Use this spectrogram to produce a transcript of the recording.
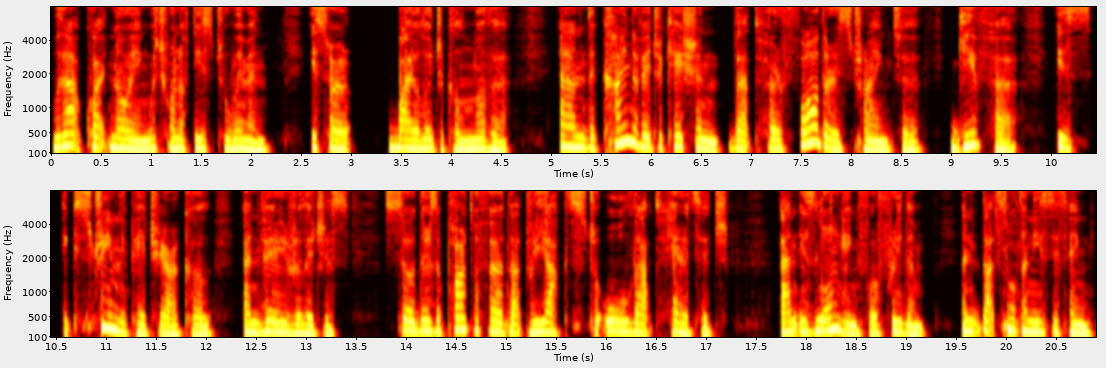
without quite knowing which one of these two women is her biological mother. And the kind of education that her father is trying to give her is extremely patriarchal and very religious. So there's a part of her that reacts to all that heritage and is longing for freedom. And that's not an easy thing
